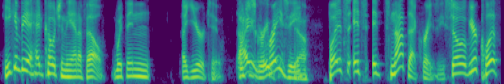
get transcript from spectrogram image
He can be a head coach in the NFL within a year or two. Which I is agree crazy. Yeah. But it's it's it's not that crazy. So if you're Cliff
